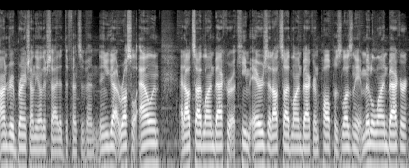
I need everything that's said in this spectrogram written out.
Andre Branch on the other side at defensive end. Then you got Russell Allen at outside linebacker, Akeem Ayers at outside linebacker, and Paul Posluszny at middle linebacker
